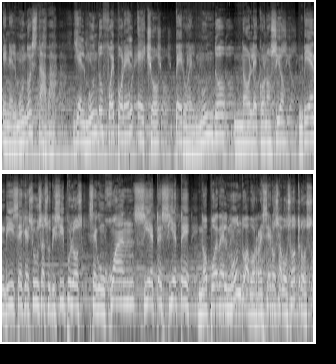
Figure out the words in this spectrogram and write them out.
en el mundo estaba, y el mundo fue por él hecho, pero el mundo no le conoció. Bien dice Jesús a sus discípulos, según Juan 7:7, no puede el mundo aborreceros a vosotros,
